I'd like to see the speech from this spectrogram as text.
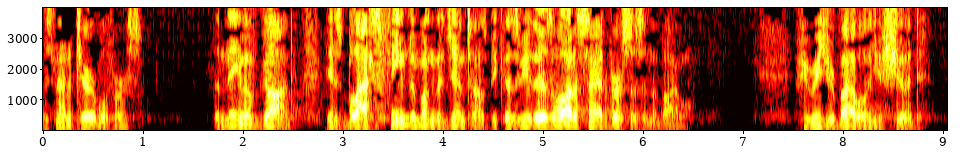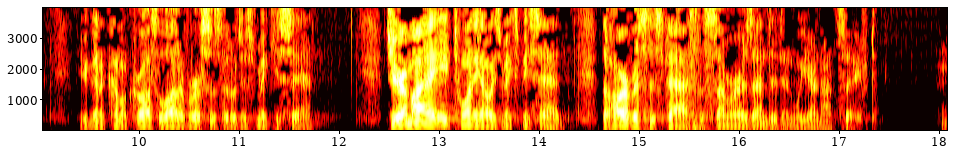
Isn't that a terrible verse? The name of God is blasphemed among the Gentiles because of you. There's a lot of sad verses in the Bible. If you read your Bible, and you should, you're going to come across a lot of verses that'll just make you sad. Jeremiah 8:20 always makes me sad. The harvest is past, the summer is ended, and we are not saved. Hmm.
